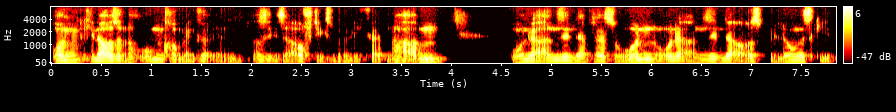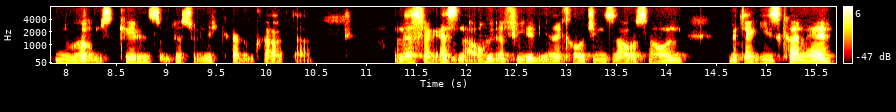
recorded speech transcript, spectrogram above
und genauso nach oben kommen können. Also diese Aufstiegsmöglichkeiten haben, ohne Ansehen der Person, ohne Ansehen der Ausbildung. Es geht nur um Skills, um Persönlichkeit, um Charakter. Und das vergessen auch wieder viele, die ihre Coachings raushauen mit der Gießkanne.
